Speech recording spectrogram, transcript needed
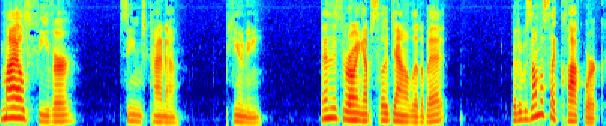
Mild fever seemed kind of puny. Then the throwing up slowed down a little bit, but it was almost like clockwork.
